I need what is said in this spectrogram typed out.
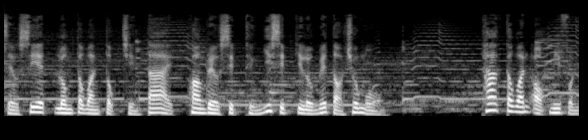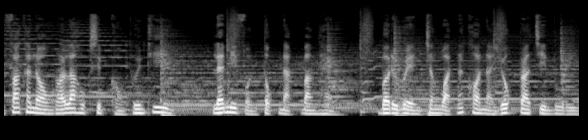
เซลเซียส ลมตะวันตกเฉียงใต้ ความเร็ว 10ถึง20 กิโลเมตรต่อชั่วโมง ภาคตะวันออกมีฝนฟ้าขนองร้อยละ60 ของพื้นที่ และมีฝนตกหนักบางแห่ง บริเวณจังหวัดนครนายกปราจีนบุรี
